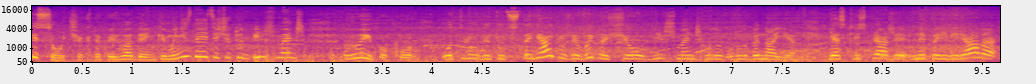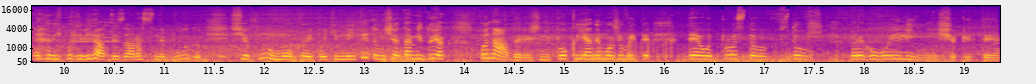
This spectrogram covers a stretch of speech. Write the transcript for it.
Пісочок такий гладенький. Мені здається, що тут більш-менш глибоко. От люди тут стоять, вже видно, що більш-менш глибина є. Я скрізь пляжі не перевіряла, і перевіряти зараз не буду, щоб ну, мокро і потім не йти, тому що я там іду як по набережній, поки я не можу вийти, де от просто вздовж берегової лінії, щоб піти.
